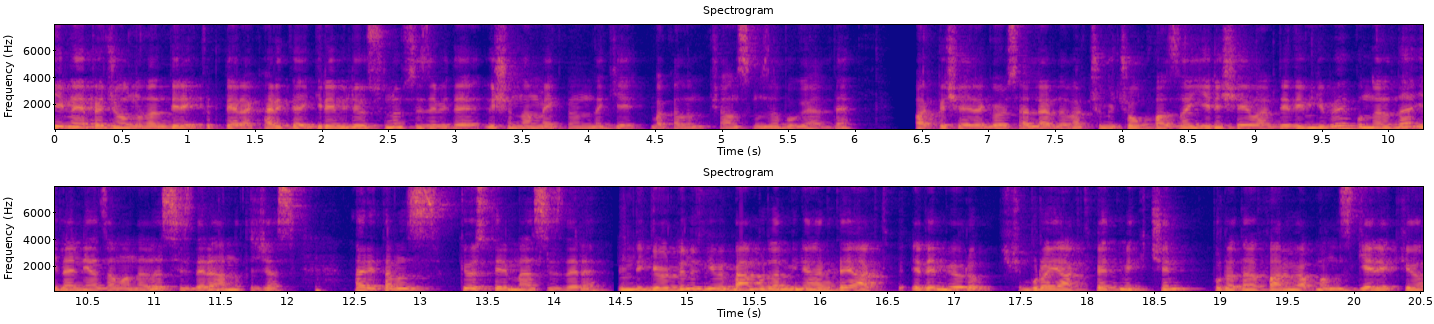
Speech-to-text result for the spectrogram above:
bir NPC olmadan direkt tıklayarak haritaya girebiliyorsunuz. Size bir de ışınlanma ekranındaki bakalım şansımıza bu geldi farklı şeyler, görseller de var. Çünkü çok fazla yeni şey var dediğim gibi. Bunları da ilerleyen zamanlarda sizlere anlatacağız. Haritamız göstereyim ben sizlere. Şimdi gördüğünüz gibi ben burada mini haritayı aktif edemiyorum. Şimdi burayı aktif etmek için burada farm yapmamız gerekiyor.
